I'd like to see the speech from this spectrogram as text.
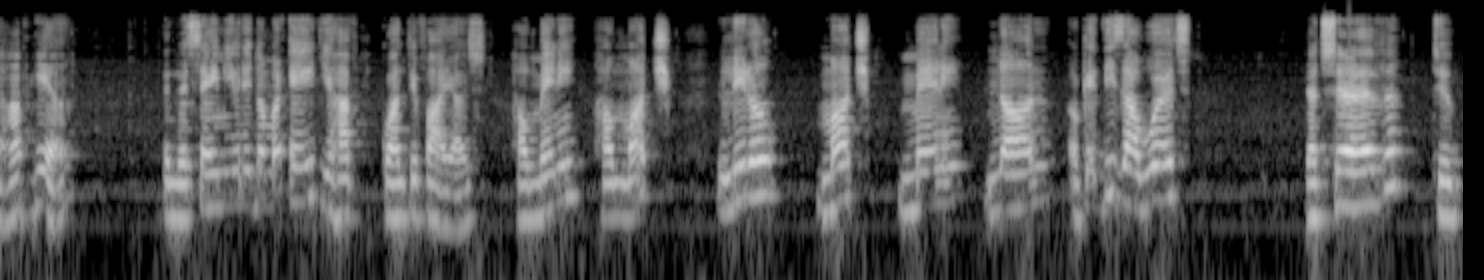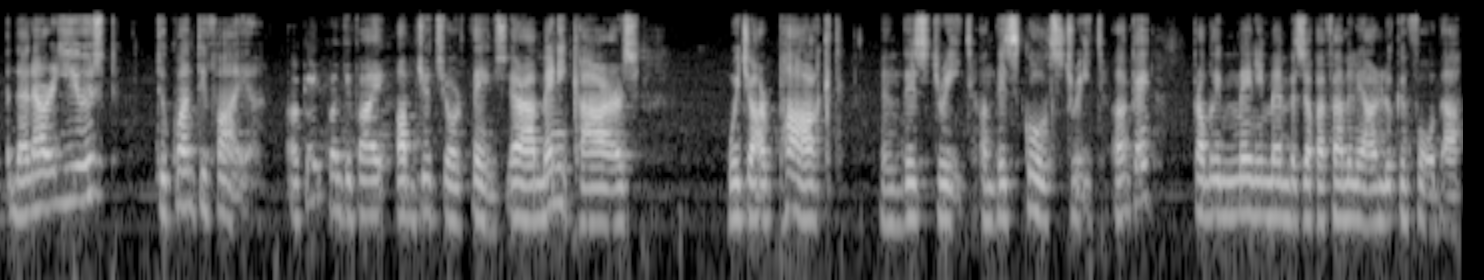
you have here in the same unit number eight you have quantifiers. How many how much little much many none. Okay these are words that serve to that are used to quantify. Okay quantify objects or things. There are many cars which are parked in this street on this school street. Okay probably many members of a family are looking for the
